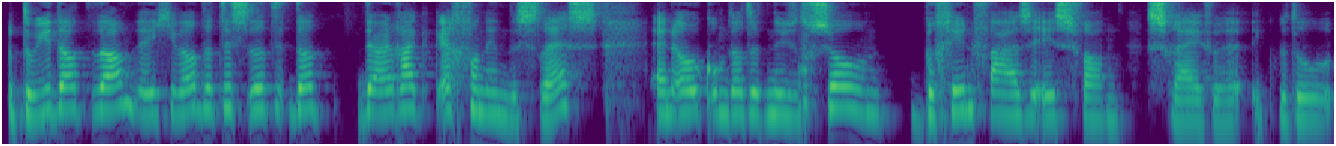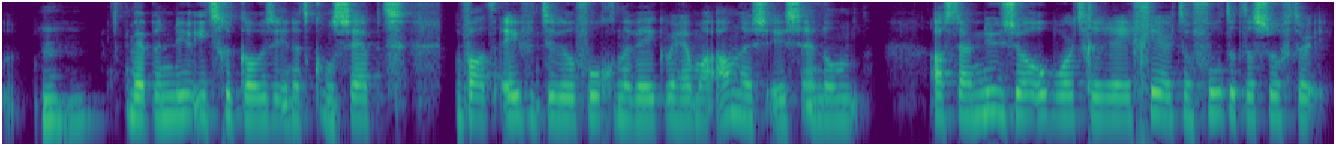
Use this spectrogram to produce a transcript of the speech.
Doe je dat dan? Weet je wel? Dat is, dat, dat, daar raak ik echt van in de stress. En ook omdat het nu zo'n beginfase is van schrijven. Ik bedoel, Mhm. we hebben nu iets gekozen in het concept. wat eventueel volgende week weer helemaal anders is. En dan, als daar nu zo op wordt gereageerd, dan voelt het alsof er.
